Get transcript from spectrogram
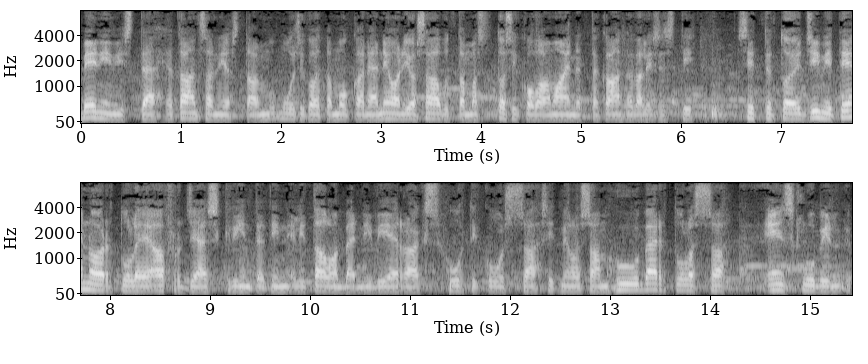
Beninistä ja Tansaniasta on muusikoita mukana ja ne on jo saavuttamassa tosi kovaa mainetta kansainvälisesti. Sitten toi Jimmy Tenor tulee Afrojazz Quintetin eli talonbändin vieraaksi huhtikuussa. Sitten meillä on Sam Huber tulossa ensi klubin,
